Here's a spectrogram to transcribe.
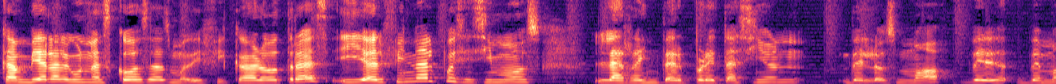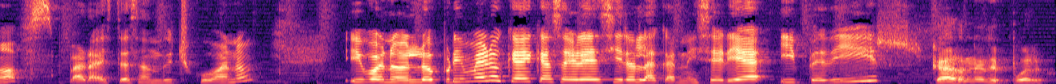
cambiar algunas cosas, modificar otras y al final pues hicimos la reinterpretación de los muff, de, de muffs para este sándwich cubano. Y bueno, lo primero que hay que hacer es ir a la carnicería y pedir Carne de puerco.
